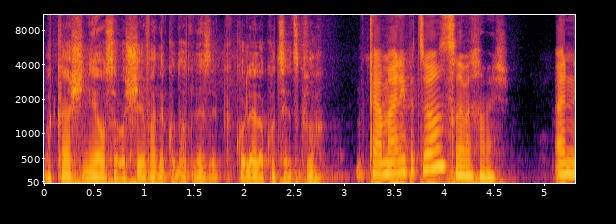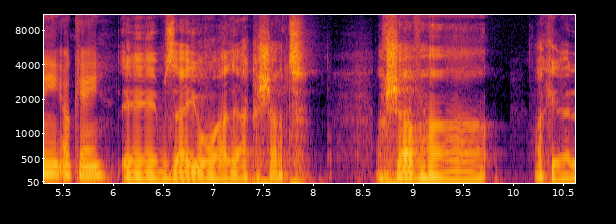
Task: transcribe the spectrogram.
מכה שנייה עושה לו שבע נקודות נזק, כולל הקוצץ כבר. כמה אני פצוע? 25. אני, אוקיי. זה היו, זה היה קשת. עכשיו, ה... רק רגע,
